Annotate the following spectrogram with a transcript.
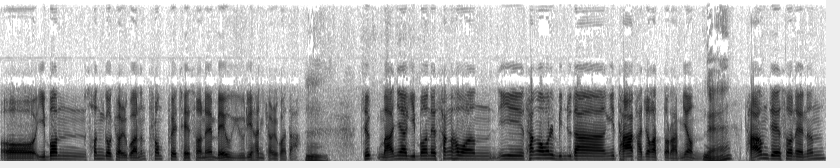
어, 이번 선거 결과는 트럼프의 재선에 매우 유리한 결과다. 음. 즉 만약 이번에 상하원이 상하원을 민주당이 다 가져갔더라면 네. 다음 재선에는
